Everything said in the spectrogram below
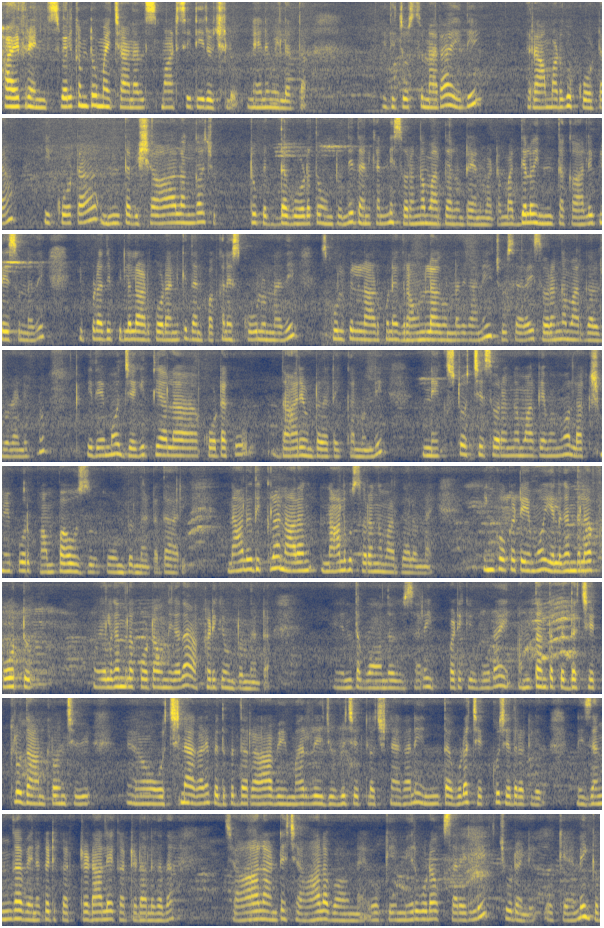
Hi friends welcome to my channel smart city రుచులు. నేను మీ లత. ఇది చూస్తున్నారా? ఇది రామడుగు కోట. ఈ కోట ఇంత విశాలంగా చుట్టూ పెద్ద గోడతో ఉంటుంది. దానికి అన్ని సొరంగ మార్గాలు ఉంటాయన్నమాట. మధ్యలో ఇంత ఖాళీ ప్లేస్ ఉన్నది. ఇప్పుడు అది పిల్లలు ఆడుకోవడానికి దాని పక్కనే స్కూల్ ఉన్నది. స్కూల్ పిల్లలు ఆడుకునే గ్రౌండ్ లాగా ఉన్నది కానీ చూసారా? ఈ సొరంగ మార్గాలు చూడండి ఇప్పుడు. ఇదేమో జగిత్యాల కోటకు దారి ఉంటుందట ఇక్కడ నుండి. నెక్స్ట్ వచ్చే సొరంగ మార్గం ఏమో లక్ష్మీపూర్ పంప్ హౌస్కు ఉంటుందట దారి. నాలుగు దిక్కుల నాలుగు నాలుగు సొరంగ మార్గాలు ఉన్నాయి. ఇంకొకటి ఏమో ఎలగందల ఫోర్టు. ఎలగందల కోట ఉంది కదా అక్కడికి ఉంటుందంట. ఎంత బాగుందో చూసారా? ఇప్పటికీ కూడా అంతంత పెద్ద చెట్లు దాంట్లోంచి వచ్చినా కానీ పెద్ద పెద్ద రావి మర్రి జువ్వి చెట్లు వచ్చినా కానీ ఇంత కూడా చెక్కు చెదరట్లేదు. నిజంగా వెనకటి కట్టడాలే కట్టడాలు కదా. చాలా అంటే చాలా బాగున్నాయి. ఓకే మీరు కూడా ఒకసారి వెళ్ళి చూడండి. ఓకే అండి ఇంకా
